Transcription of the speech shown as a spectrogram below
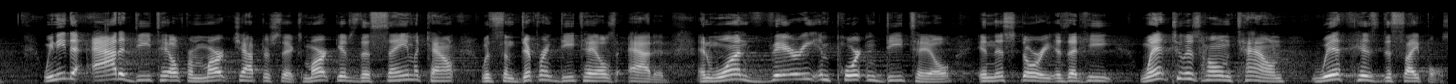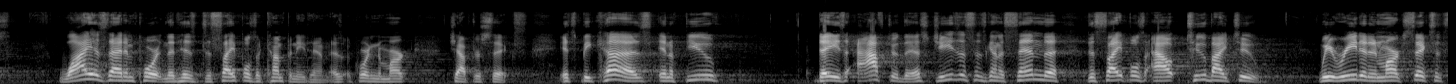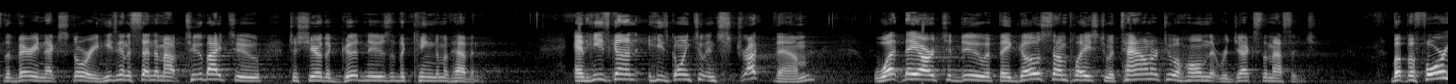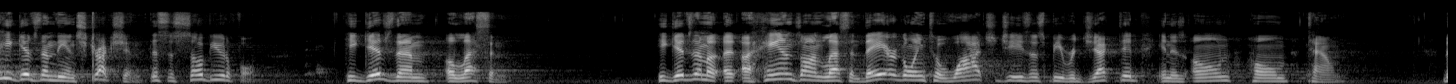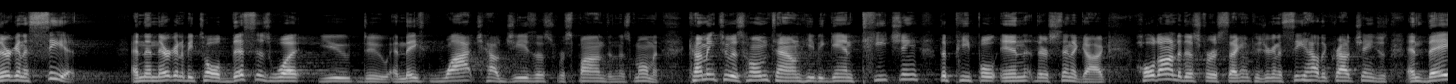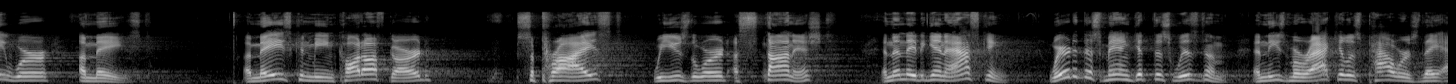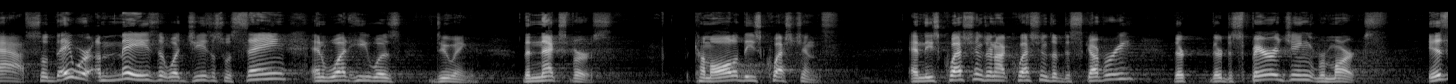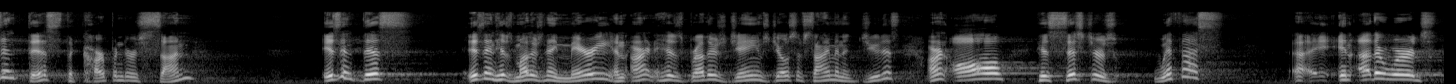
We need to add a detail from Mark chapter 6. Mark gives the same account with some different details added. And one very important detail in this story is that he went to his hometown with his disciples. Why is that important that his disciples accompanied him, as, according to Mark chapter 6? It's because in a few days after this, Jesus is going to send the disciples out two by two. We read it in Mark 6, it's the very next story. He's going to send them out two by two to share the good news of the kingdom of heaven. And he's going, he's going to instruct them what they are to do if they go someplace to a town or to a home that rejects the message. But before he gives them the instruction, this is so beautiful, he gives them a lesson. He gives them a, a hands on lesson. They are going to watch Jesus be rejected in his own hometown. They're going to see it. And then they're going to be told, This is what you do. And they watch how Jesus responds in this moment. Coming to his hometown, he began teaching the people in their synagogue. Hold on to this for a second because you're going to see how the crowd changes. And they were amazed. Amazed can mean caught off guard, surprised. We use the word astonished. And then they begin asking, Where did this man get this wisdom? And these miraculous powers they asked. So they were amazed at what Jesus was saying and what he was doing. The next verse come all of these questions. And these questions are not questions of discovery, they're, they're disparaging remarks. Isn't this the carpenter's son? Isn't this, isn't his mother's name Mary? And aren't his brothers James, Joseph, Simon, and Judas? Aren't all his sisters with us? Uh, in other words,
